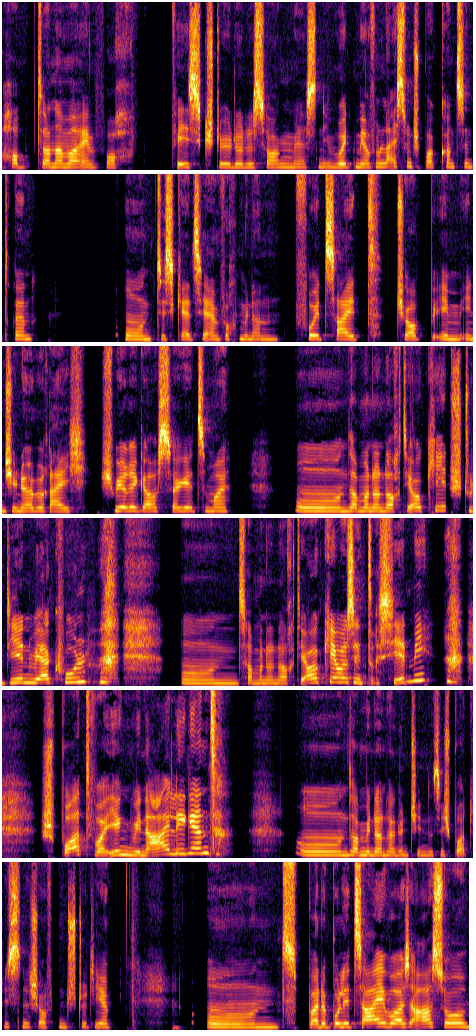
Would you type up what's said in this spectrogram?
habe dann aber einfach festgestellt oder sagen müssen, ich wollte mich auf den Leistungssport konzentrieren. Und das geht sich einfach mit einem Vollzeitjob im Ingenieurbereich schwierig aus, sage ich jetzt mal. Und haben wir dann gedacht, ja, okay, studieren wäre cool. Und haben wir dann gedacht, ja, okay, was interessiert mich? Sport war irgendwie naheliegend. Und habe mich dann halt entschieden, dass ich Sportwissenschaften studiere. Und bei der Polizei war es auch so,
